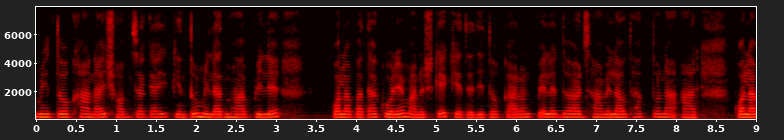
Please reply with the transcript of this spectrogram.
মৃত খানায় সব জায়গায় কিন্তু মিলাদ মাহফিলে কলা পাতা করে মানুষকে খেতে দিত। কারণ প্লেট ধোয়ার ঝামেলাও থাকতো না। আর কলা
